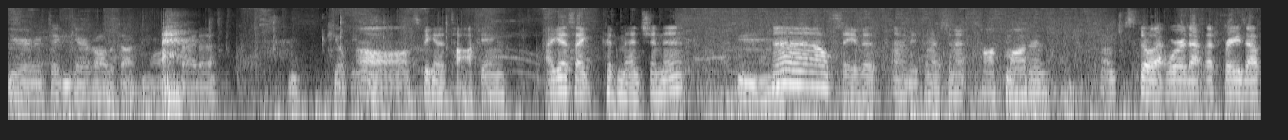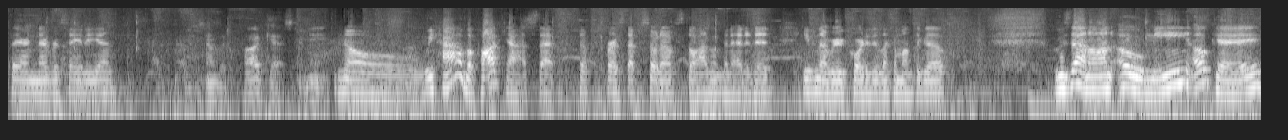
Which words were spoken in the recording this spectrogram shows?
you're taking care of all the talking while I try to kill people. Oh, speaking of talking, I guess I could mention it. Hmm. Ah, I'll save it. I don't need to mention it. Talk modern. I'll just throw that word out, that phrase out there, and never say it again. Sounds like a podcast to me. No, we have a podcast that the first episode of still hasn't been edited, even though we recorded it like a month ago. Who's that on? Oh, me? Okay.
